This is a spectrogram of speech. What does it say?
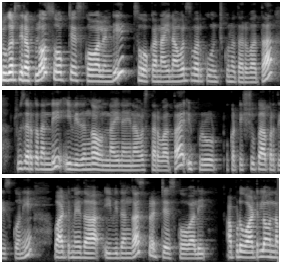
షుగర్ సిరప్లో సోక్ చేసుకోవాలండి. సో ఒక నైన్ అవర్స్ వరకు ఉంచుకున్న తర్వాత చూసారు కదండి ఈ విధంగా ఉన్నాయి నైన్ అవర్స్ తర్వాత. ఇప్పుడు ఒక టిష్యూ పేపర్ తీసుకొని వాటి మీద ఈ విధంగా స్ప్రెడ్ చేసుకోవాలి. అప్పుడు వాటిలో ఉన్న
